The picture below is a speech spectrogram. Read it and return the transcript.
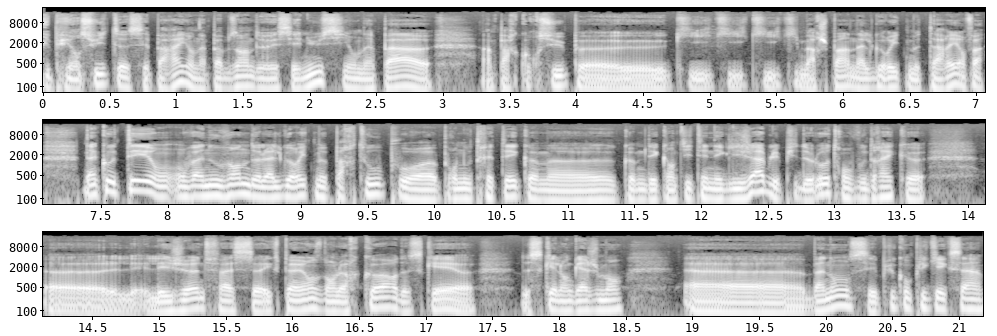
Et puis ensuite, c'est pareil, on n'a pas besoin de SNU si on n'a pas euh, un parcours sup euh, qui, qui, qui, marche pas, un algorithme taré. Enfin, d'un côté, on, va nous vendre de l'algorithme partout pour, euh, pour nous traiter comme, euh, comme des quantités négligeables, et puis de l'autre, on voudrait que euh, les, jeunes fassent expérience dans leur corps de ce qu'est euh, de ce qu'est l'engagement. Euh, bah non, c'est plus compliqué que ça.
